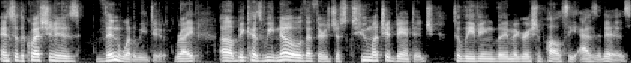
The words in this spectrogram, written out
And so the question is, then what do we do, right? Uh, because we know that there's just too much advantage to leaving the immigration policy as it is.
